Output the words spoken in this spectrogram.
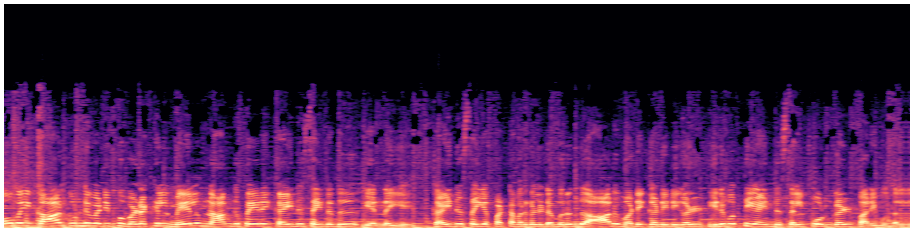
கோவை கார் குண்டுவெடிப்பு வழக்கில் மேலும் நான்கு பேரை கைது செய்தது என்ஐஏ கைது செய்யப்பட்டவர்களிடமிருந்து ஆறு மடிக்கணினிகள் இருபத்தி ஐந்து செல்போன்கள் பறிமுதல்.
